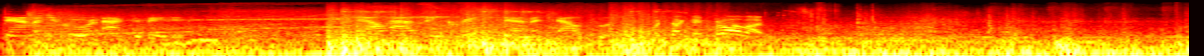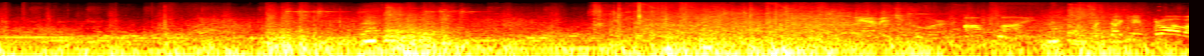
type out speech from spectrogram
Damage core activated. You now have increased damage output. We're taking Bravo. We're taking Bravo.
